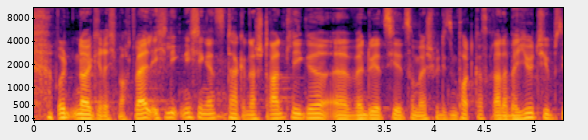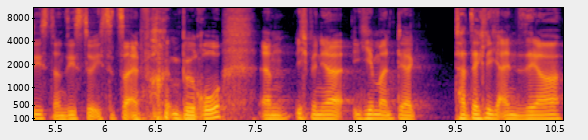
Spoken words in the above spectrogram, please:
und neugierig macht. Weil ich liege nicht den ganzen Tag in der Strandliege. Äh, wenn du jetzt hier zum Beispiel diesen Podcast gerade bei YouTube siehst, dann siehst du, ich sitze einfach im Büro. Ähm, ich bin ja jemand, der tatsächlich ein sehr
